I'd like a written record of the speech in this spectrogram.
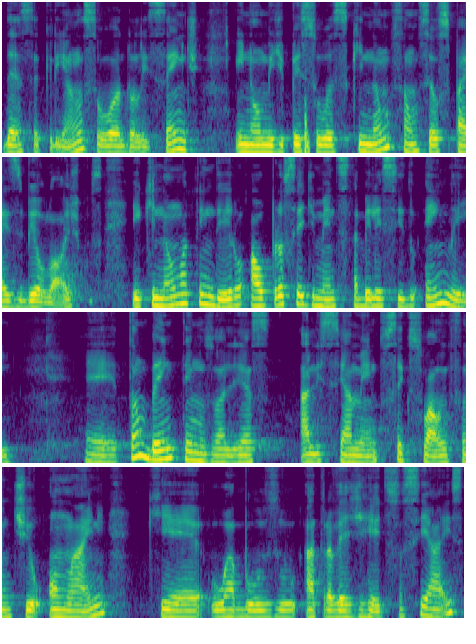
dessa criança ou adolescente em nome de pessoas que não são seus pais biológicos e que não atenderam ao procedimento estabelecido em lei. É, também temos o aliciamento sexual infantil online, que é o abuso através de redes sociais,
